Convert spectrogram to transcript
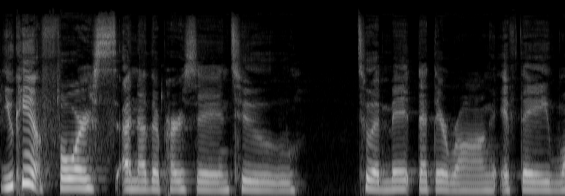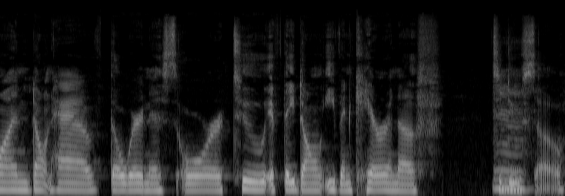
You can't force another person to to admit that they're wrong if they one don't have the awareness or two if they don't even care enough to mm. do so.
